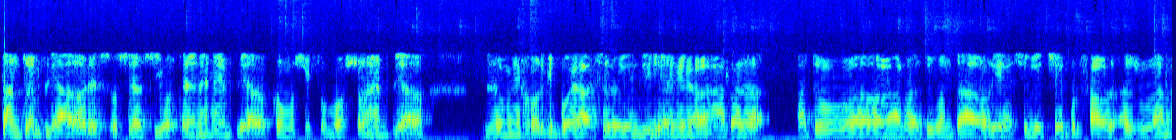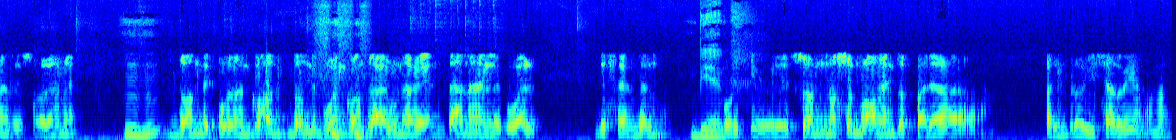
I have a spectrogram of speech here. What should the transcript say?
tanto empleadores, o sea, si vos tenés empleados como si vos sos empleado, lo mejor que podés hacer hoy en día es agarrar a, tu abogado, agarrar a tu contador y decirle, che, por favor, ayúdame, asesorame, ¿dónde, puedo ¿dónde puedo encontrar alguna ventana en la cual defenderme? Bien. Porque son no son momentos para, para improvisar, digamos, ¿no?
